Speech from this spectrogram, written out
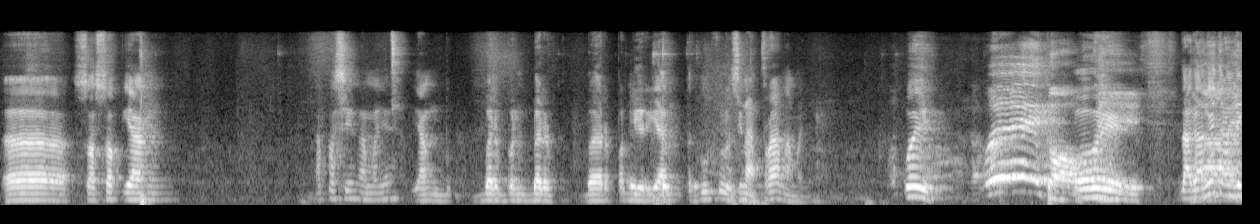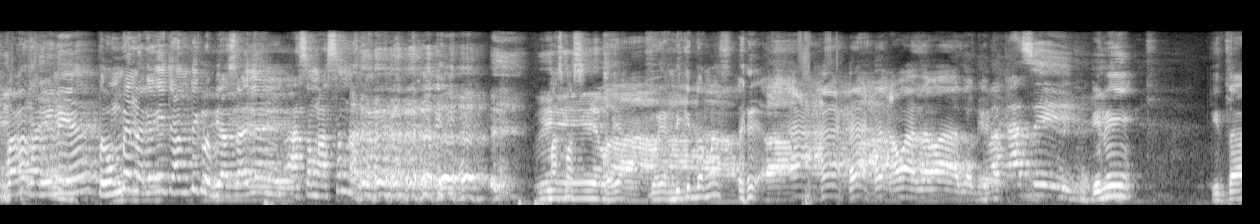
eh, sosok yang apa sih namanya? Yang ber, ber, ber- berpendirian teguh tuh Sinatra namanya. Woi, Woi. Woi. Dagangnya cantik banget hari ini ya. Tumben dagangnya cantik loh. Biasanya asem-asem. Mas, mas, goyang, goyang dikit dong mas. awas, awas. Oke. Terima kasih. Ini kita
